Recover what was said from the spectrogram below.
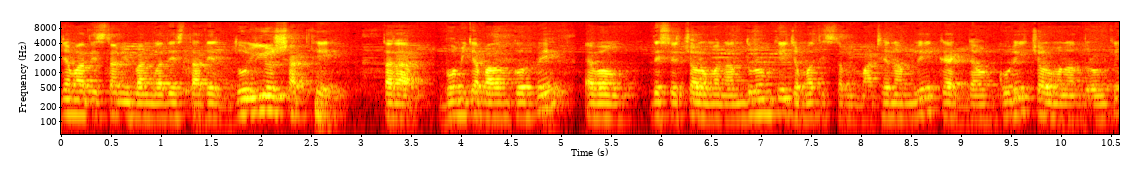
জামাত ইসলামী বাংলাদেশ তাদের দলীয় স্বার্থে তারা ভূমিকা পালন করবে এবং দেশের চলমান আন্দোলনকে জামাত ইসলামী মাঠে নামলে ক্র্যাকডাউন করে চলমান আন্দোলনকে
